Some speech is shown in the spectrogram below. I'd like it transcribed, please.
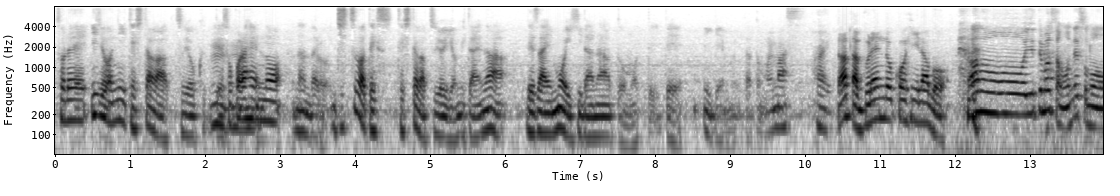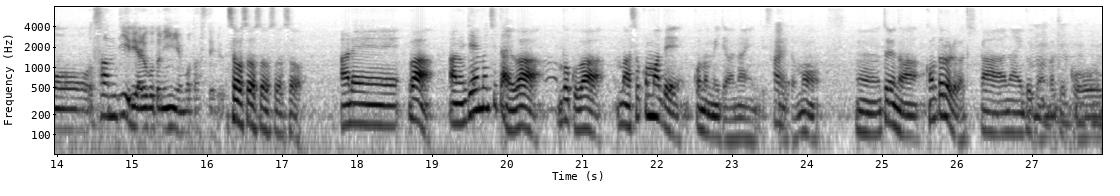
それ以上に手下が強くって、うんうんうん。そこら辺のなんだろう実は手手下が強いよみたいなデザインも粋だなと思っていていいゲームだと思いますはい。あとはブレンドコーヒーラボ。あのー言ってましたもんね。その3ディールやることに意味を持たせてる。そうそうそうそうそう。あれはあのゲーム自体は僕は、まあ、そこまで好みではないんですけれども、うん、というのはコントロールが効かない部分が結構大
